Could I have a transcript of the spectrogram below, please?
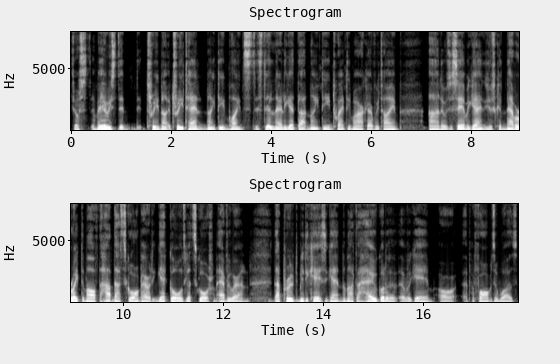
Just Mary's did 3, 3 10, 19 points. They still nearly get that 19 20 mark every time and it was the same again. You just could never write them off. They have that scoring power to get goals, get scores from everywhere, and that proved to be the case again. No matter how good of a, of a game or a performance it was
